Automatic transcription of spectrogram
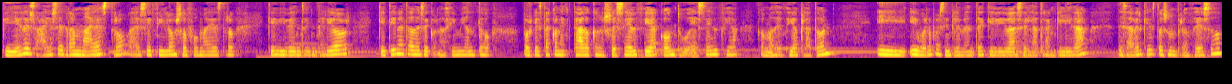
que llegues a ese gran maestro, a ese filósofo maestro que vive en tu interior, que tiene todo ese conocimiento porque está conectado con su esencia, con tu esencia, como decía Platón. Y, bueno, pues simplemente que vivas en la tranquilidad de saber que esto es un proceso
